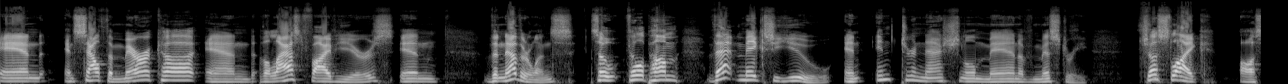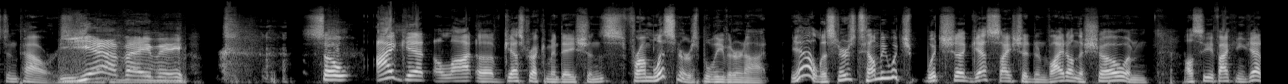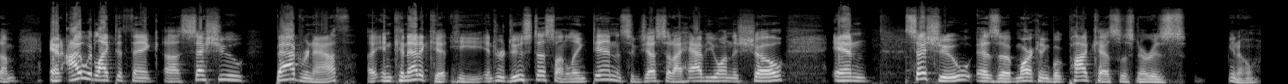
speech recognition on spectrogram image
and in South America and the last five years in the Netherlands. So, Philipp Humm, that makes you an international man of mystery, just like Austin Powers. Yeah, baby. so, I get a lot of guest recommendations from listeners, believe it or not. Yeah, listeners, tell me which which uh, guests I should invite on the show, and I'll see if I can get them. And I would like to thank uh, Seshu Badranath uh, in Connecticut. He introduced us on LinkedIn and suggested I have you on the show. And Seshu, as a marketing book podcast listener, is, you know,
